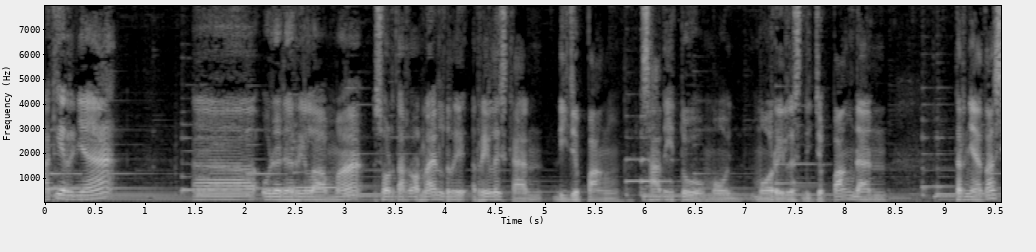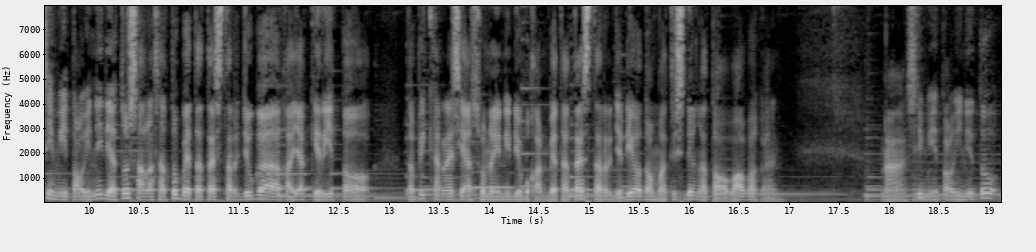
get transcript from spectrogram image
Akhirnya uh, udah dari lama Sword Art Online rilis kan di Jepang saat itu. Mau mau rilis di Jepang dan ternyata si Mito ini dia tuh salah satu beta tester juga kayak Kirito. Tapi karena si Asuna ini dia bukan beta tester jadi otomatis dia nggak tahu apa apa kan. Nah si Mito ini tuh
